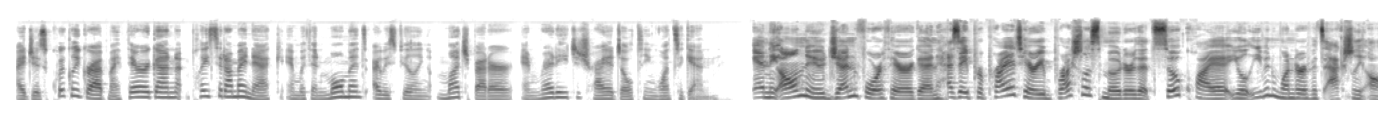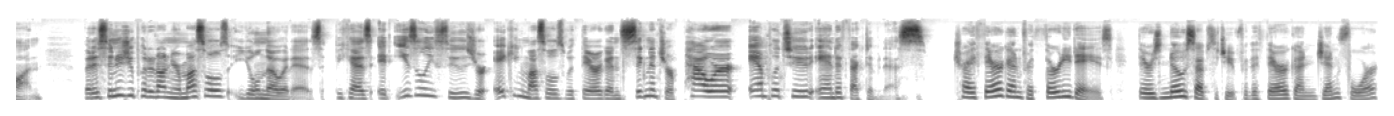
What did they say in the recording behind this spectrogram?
I just quickly grabbed my Theragun, placed it on my neck, and within moments I was feeling much better and ready to try adulting once again. And the all new Gen 4 Theragun has a proprietary brushless motor that's so quiet you'll even wonder if it's actually on. But as soon as you put it on your muscles, you'll know it is because it easily soothes your aching muscles with Theragun's signature power, amplitude, and effectiveness. Try Theragun for 30 days. There is no substitute for the Theragun Gen 4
